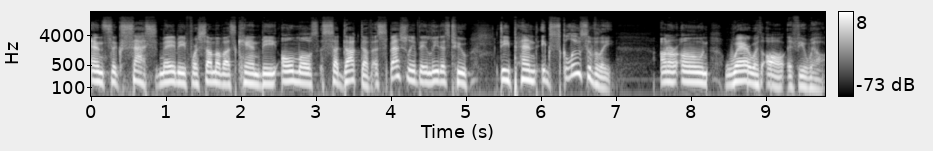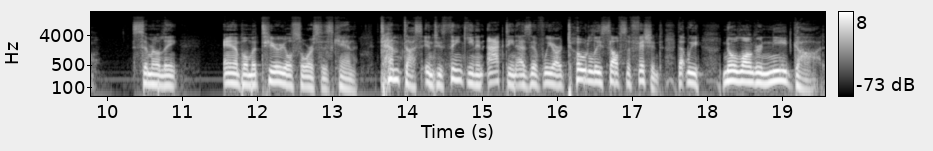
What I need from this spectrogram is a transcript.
and success, maybe for some of us, can be almost seductive, especially if they lead us to depend exclusively on our own wherewithal, if you will. Similarly, ample material sources can tempt us into thinking and acting as if we are totally self sufficient, that we no longer need God.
